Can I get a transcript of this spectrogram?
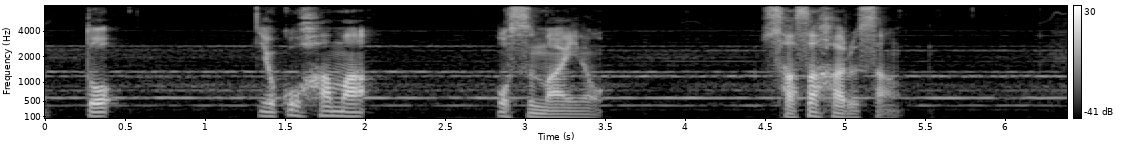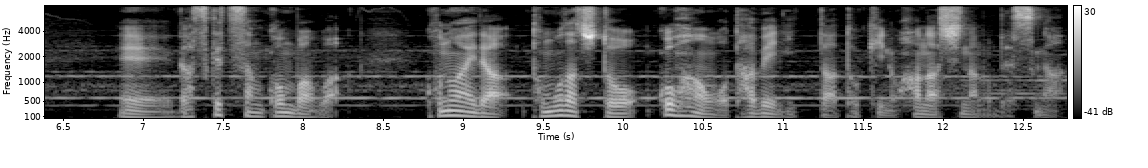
ー、っと、横浜お住まいの笹春さん、えー、ガスケツさんこんばんは。この間友達とご飯を食べに行った時の話なのですが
